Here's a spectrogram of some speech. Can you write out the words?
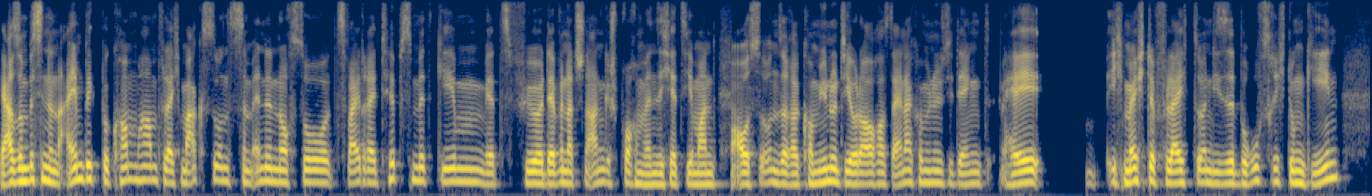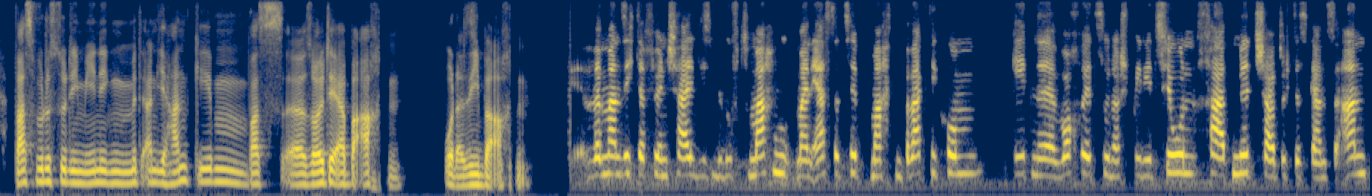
ja so ein bisschen einen Einblick bekommen haben. Vielleicht magst du uns zum Ende noch so zwei, drei Tipps mitgeben. Jetzt für Devin hat schon angesprochen, wenn sich jetzt jemand aus unserer Community oder auch aus deiner Community denkt, hey, ich möchte vielleicht so in diese Berufsrichtung gehen. Was würdest du demjenigen mit an die Hand geben? Was äh, sollte er beachten oder sie beachten? Wenn man sich dafür entscheidet, diesen Beruf zu machen, mein erster Tipp, macht ein Praktikum, geht eine Woche zu einer Spedition, fahrt mit, schaut euch das Ganze an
